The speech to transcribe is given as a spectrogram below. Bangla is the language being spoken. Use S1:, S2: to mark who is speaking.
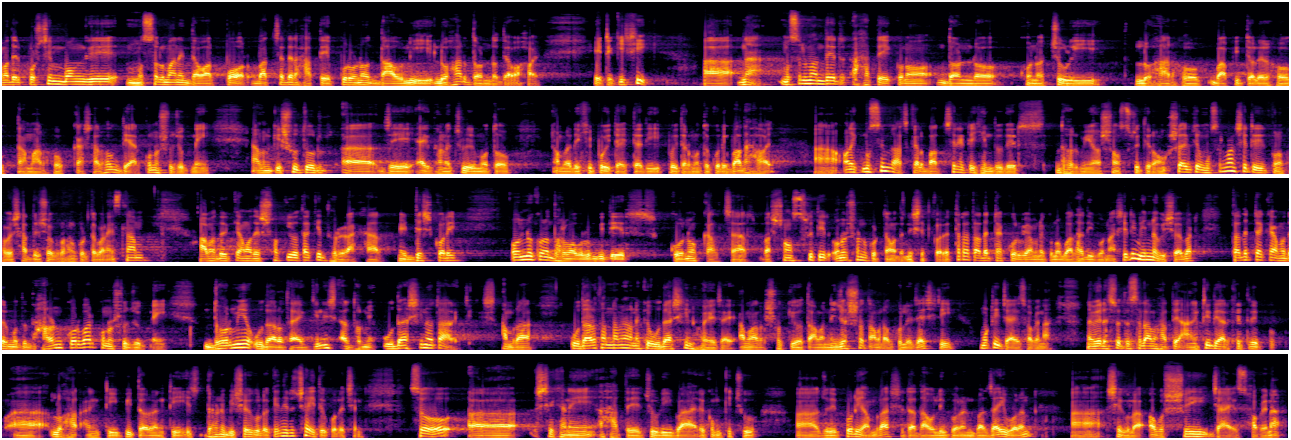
S1: আমাদের পশ্চিমবঙ্গে মুসলমানের দেওয়ার পর বাচ্চাদের হাতে পুরনো দাউলি লোহার দণ্ড দেওয়া হয়। এটা কি আহ, না মুসলমানদের হাতে কোনো দণ্ড কোনো চুড়ি লোহার হোক বা পিতলের হোক তামার হোক কাঁসার হোক দেওয়ার কোনো সুযোগ নেই। এমনকি সুতোর যে এক ধরনের চুড়ির মতো আমরা দেখি পৈতা ইত্যাদি পৈতার মতো করে বাঁধা হয় অনেক মুসলিমরা আজকাল বাঁধছেন এটি হিন্দুদের ধর্মীয় সংস্কৃতির অংশ। একজন মুসলমান সেটির কোনোভাবে সাদৃশ্য গ্রহণ করতে পারে। ইসলাম আমাদেরকে, আমাদের স্বকীয়তাকে ধরে রাখার নির্দেশ করে। অন্য কোনো ধর্মাবলম্বীদের কোনো কালচার বা সংস্কৃতির অনুসরণ করতে আমাদের নিষেধ করে। তারা তাদেরটা করবে, আমরা কোনো বাধা দিব না। সেটি ভিন্ন বিষয় বাট তাদেরটাকে আমাদের মধ্যে ধারণ করবার কোনো সুযোগ নেই। ধর্মীয় উদারতা এক জিনিস আর ধর্মীয় উদাসীনতা আরেক জিনিস। আমরা উদারতার নামে অনেকে উদাসীন হয়ে যায় আমার স্বকীয়তা, আমার নিজস্বতা আমরা ভুলে যাই, সেটি মোটেই জায়জ হবে না। নবী রাসুদাম হাতে আংটি দেওয়ার ক্ষেত্রে লোহার আংটি, পিতর আংটি, এই ধরনের বিষয়গুলোকে নিরুৎসাহিত করেছেন। সো সেখানে হাতে চুড়ি বা এরকম কিছু যদি পড়ি আমরা, সেটা দাউলি বলেন বা যাই বলেন সেগুলা অবশ্যই জায়েজ হবে না।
